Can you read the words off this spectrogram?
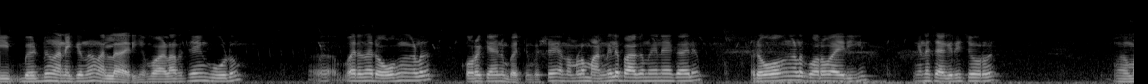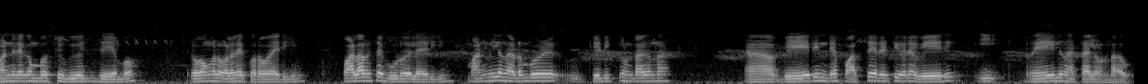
ഈ ബെഡ് നനയ്ക്കുന്നത് നല്ലതായിരിക്കും. വളർച്ചയും കൂടും വരുന്ന രോഗങ്ങൾ കുറയ്ക്കാനും പറ്റും. പക്ഷേ നമ്മൾ മണ്ണിൽ പാകുന്നതിനേക്കാളും രോഗങ്ങൾ കുറവായിരിക്കും. ഇങ്ങനെ ചകിരിച്ചോറ് മണ്ണിര കമ്പോസ്റ്റ് ഉപയോഗിച്ച് ചെയ്യുമ്പോൾ രോഗങ്ങൾ വളരെ കുറവായിരിക്കും വളർച്ച കൂടുതലായിരിക്കും. മണ്ണിൽ നടുമ്പോൾ ചെടിക്കുണ്ടാകുന്ന വേരിന്റെ പത്ത് ഇരട്ടി വരെ വേര് ഈ റേയിൽ നട്ടാലുണ്ടാവും.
